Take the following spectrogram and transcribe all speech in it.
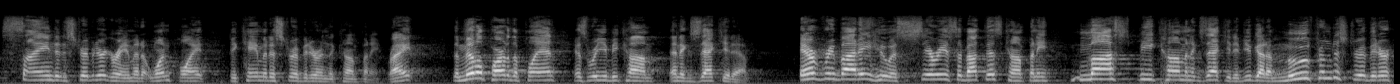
signed a distributor agreement at one point, became a distributor in the company, right? The middle part of the plan is where you become an executive. Everybody who is serious about this company must become an executive. You've got to move from distributor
